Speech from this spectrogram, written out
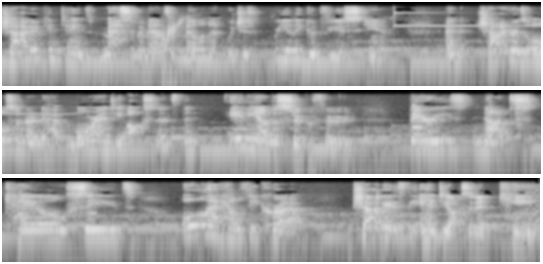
Chaga contains massive amounts of melanin, which is really good for your skin. And chaga is also known to have more antioxidants than any other superfood. Berries, nuts, kale, seeds, all that healthy crap, chaga is the antioxidant king.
